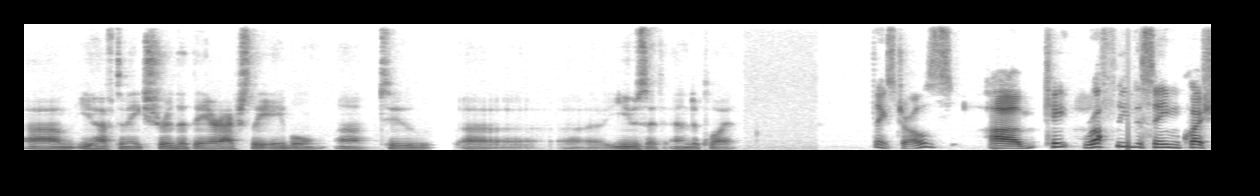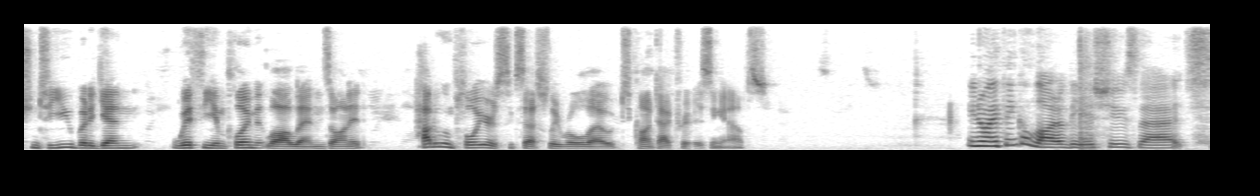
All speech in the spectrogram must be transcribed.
um, you have to make sure that they are actually able uh, to uh, uh, use it and deploy it. Thanks, Charles. Um, Kate, roughly the same question to you, but again, with the employment law lens on it, how do employers successfully roll out contact tracing apps? You know, I think a lot of the issues that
